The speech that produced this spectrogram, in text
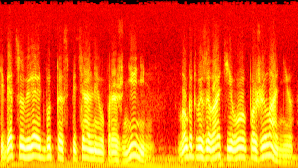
Тибетцы уверяют, будто специальные упражнения могут вызывать его по желанию –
